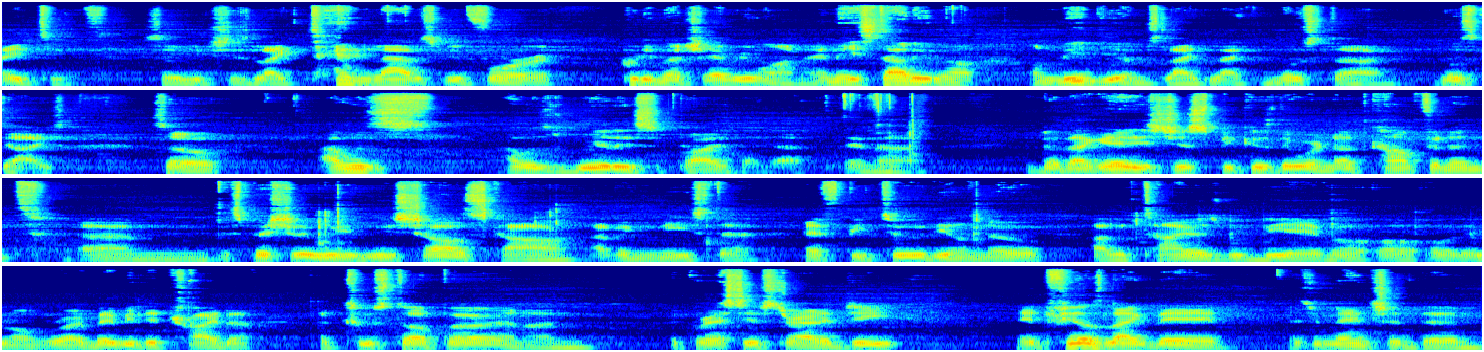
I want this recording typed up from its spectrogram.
18th. So which is like 10 laps before pretty much everyone, and they started on, on mediums like like most uh, most guys. So I was I was really surprised by that, and uh, but guess it's just because they were not confident, um, especially with, with Charles' car having missed the FP2. They don't know how the tires would behave over the long run. Maybe they tried a, a two-stopper and an aggressive strategy. It feels like they, as you mentioned, the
